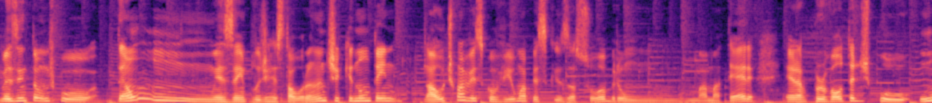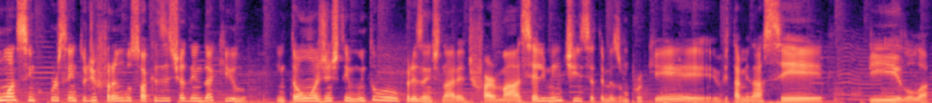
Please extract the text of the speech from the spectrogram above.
Mas então, tipo, tem um exemplo de restaurante que não tem. A última vez que eu vi uma pesquisa sobre um- uma matéria, era por volta de, tipo, 1 a 5% de frango só que existia dentro daquilo. Então a gente tem muito presente na área de farmácia e alimentícia, até mesmo porque vitamina C, pílula.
